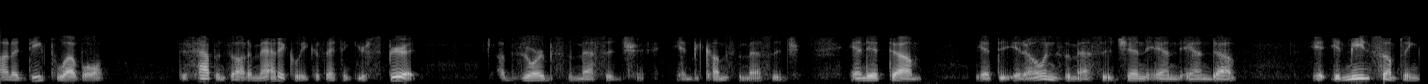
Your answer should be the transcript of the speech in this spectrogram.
on a deep level, this happens automatically because I think your spirit absorbs the message and becomes the message, and it um, it it owns the message and and and uh, it, it means something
